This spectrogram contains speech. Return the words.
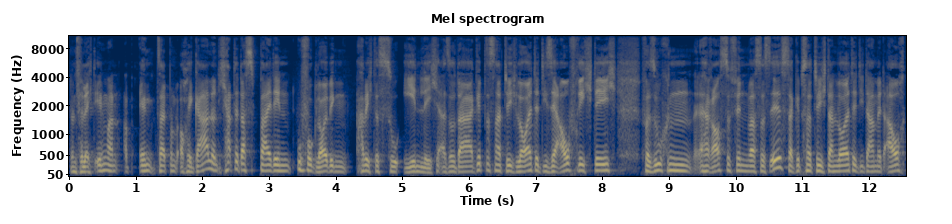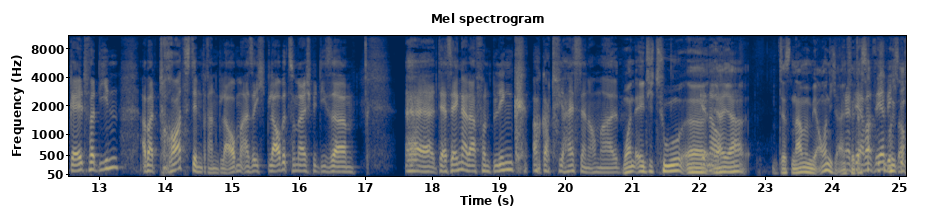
dann vielleicht irgendwann ab irgendeinem Zeitpunkt auch egal. Und ich hatte das bei den UFO-Gläubigen, habe ich das so ähnlich. Also da gibt es natürlich Leute, die sehr aufrichtig versuchen herauszufinden, was das ist. Da gibt es natürlich dann Leute, die damit auch Geld verdienen, aber trotzdem dran glauben. Also ich glaube zum Beispiel dieser äh, der Sänger da von Blink, oh Gott, wie heißt der nochmal? 182, äh, Genau. ja, ja, das Name mir auch nicht einfällt. Der das aber sehr wichtig,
